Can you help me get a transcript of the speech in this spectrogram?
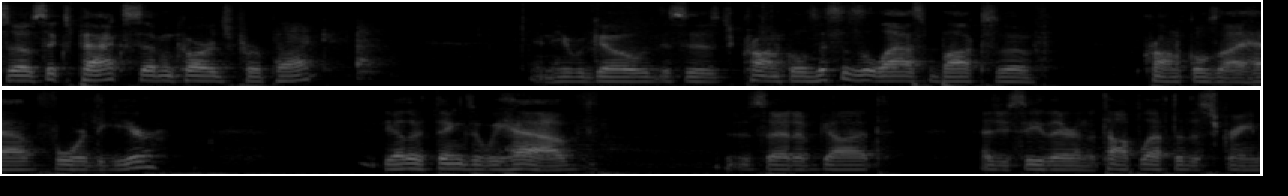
So six packs, seven cards per pack. And here we go. This is Chronicles. This is the last box of Chronicles I have for the year. The other things that we have, as I said, I've got, as you see there in the top left of the screen,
